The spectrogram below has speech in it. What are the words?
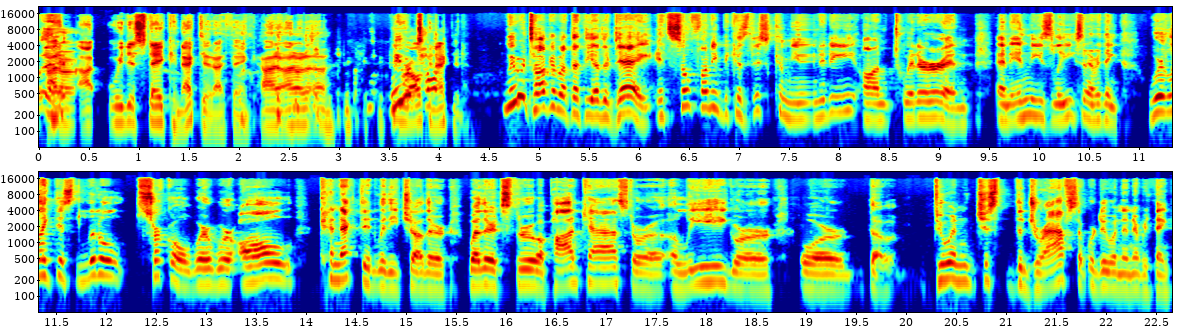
I don't. I, we just stay connected. I think. I, I don't uh, know. We We're were all talk- connected. we were talking about that the other day. It's so funny because this community on Twitter and and in these leagues and everything, we're like this little circle where we're all connected with each other, whether it's through a podcast or a, a league or or the doing just the drafts that we're doing and everything.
